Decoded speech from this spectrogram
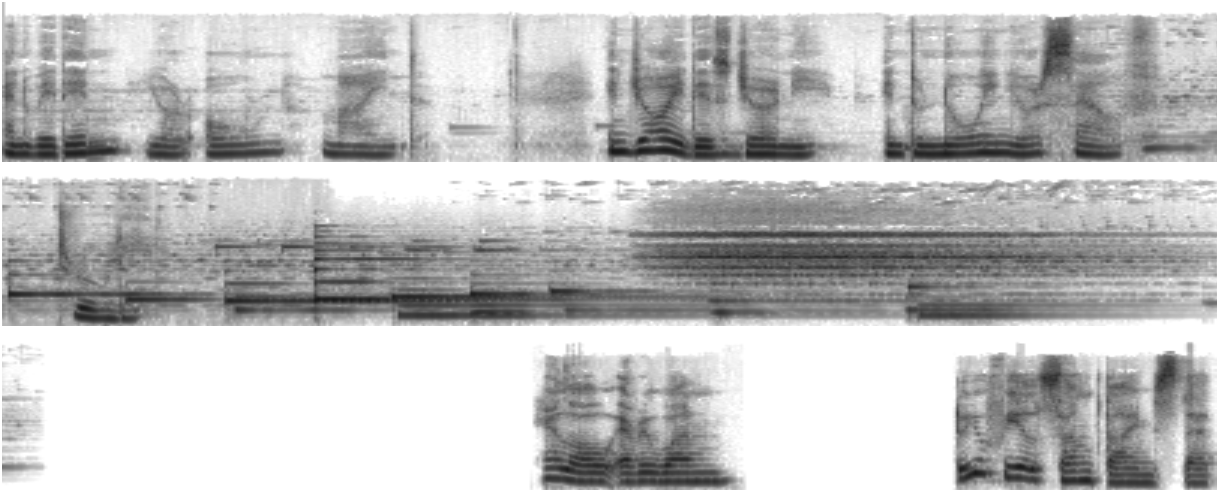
and within your own mind. Enjoy this journey into knowing yourself truly. Hello, everyone. Do you feel sometimes that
